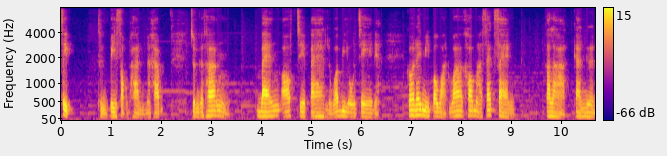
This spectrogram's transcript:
1990 ถึงปี 2000 นะครับ จนกระทั่ง Bank of Japan หรือว่า BOJ เนี่ย ก็ได้มีประวัติว่าเข้ามาแทรกแซงตลาดการเงิน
